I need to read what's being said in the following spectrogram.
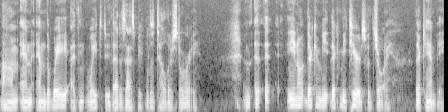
Um, and and the way I think the way to do that is ask people to tell their story. And, uh, uh, You know, there can be there can be tears with joy. There can be.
